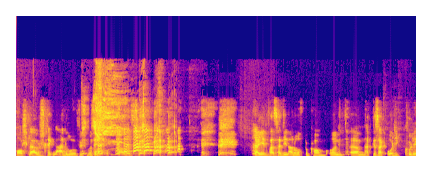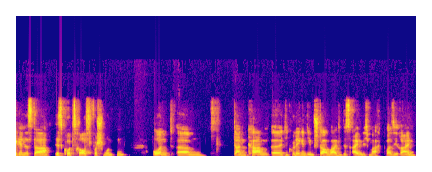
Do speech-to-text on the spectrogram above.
Oh, ich glaube, ich kriege einen Anruf. Ich muss raus. ja, jedenfalls hat die einen Anruf bekommen und ähm, hat gesagt, oh, die Kollegin ist da, ist kurz raus verschwunden. Und ähm, dann kam äh, die Kollegin, die im Stau war, die das eigentlich macht, quasi rein,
